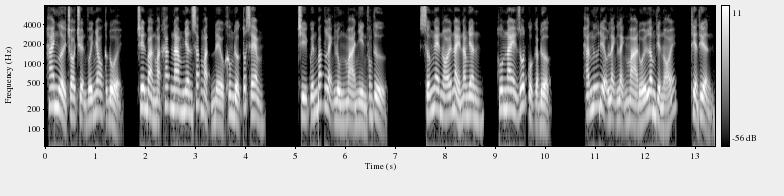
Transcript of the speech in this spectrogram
Hai người trò chuyện với nhau cực đuổi trên bàn mặt khác nam nhân sắc mặt đều không được tốt xem. Chỉ quyến bắc lạnh lùng mà nhìn phong tử. Sớm nghe nói này nam nhân, hôm nay rốt cuộc gặp được. Hắn ngữ điệu lạnh lạnh mà đối Lâm Thiển nói, Thiển Thiển,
